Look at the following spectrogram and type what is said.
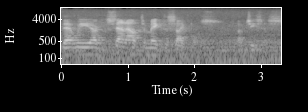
that we are sent out to make disciples of Jesus.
